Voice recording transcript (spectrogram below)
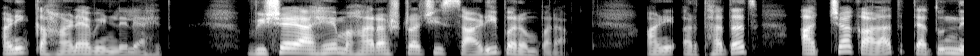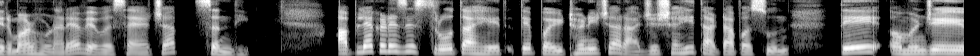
आणि कहाण्या विणलेल्या आहेत. विषय आहे महाराष्ट्राची साडी परंपरा आणि अर्थातच आजच्या काळात त्यातून निर्माण होणाऱ्या व्यवसायाच्या संधी. आपल्याकडे जे स्रोत आहेत ते पैठणीच्या राजशाही ताटापासून ते अ, म्हणजे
